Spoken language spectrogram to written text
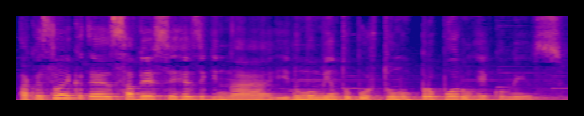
A questão é, é saber se resignar e, no momento oportuno, propor um recomeço.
